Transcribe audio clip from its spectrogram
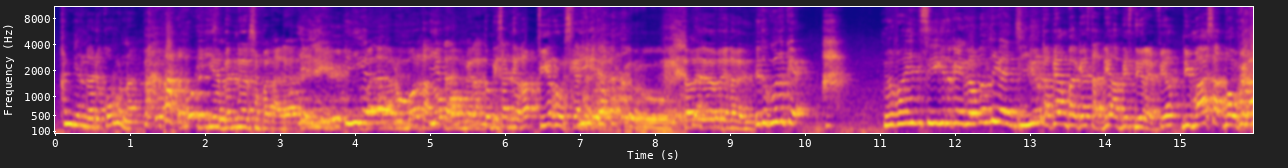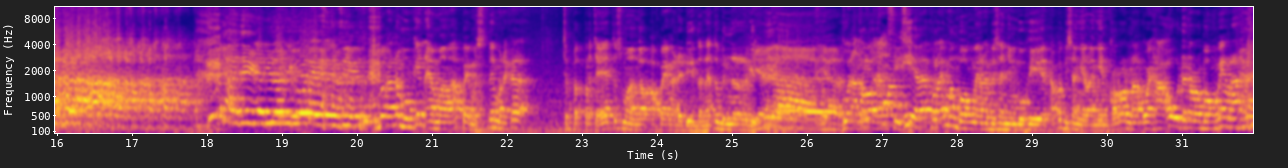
kan biar nggak ada corona Oh iya bener sempat ada ini Iya. sempat ada rumor kalau Iya kan? bawang merah tuh bisa nyerap virus kan Iya. Tahu, tahu. itu gue tuh kayak Hah, ngapain sih gitu kayak nggak penting anjir Tapi yang bagas tadi abis di refill dimasak bawang merah. Anjing Jadi nasi goreng anjir Cuma karena mungkin emang apa ya maksudnya mereka cepat percaya terus menganggap apa yang ada di internet tuh bener gitu. Iya, iya. Kurang Kalau emang sih. iya, kalau emang bawang merah bisa nyembuhin apa bisa ngilangin corona, WHO udah naruh bawang merah.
